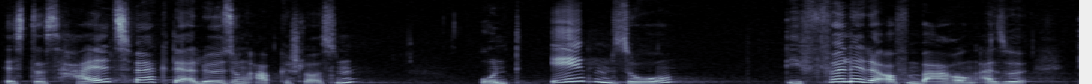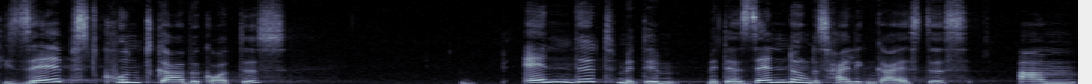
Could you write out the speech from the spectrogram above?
ist das Heilswerk der Erlösung abgeschlossen und ebenso die Fülle der Offenbarung, also die Selbstkundgabe Gottes, endet mit, dem, mit der Sendung des Heiligen Geistes am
